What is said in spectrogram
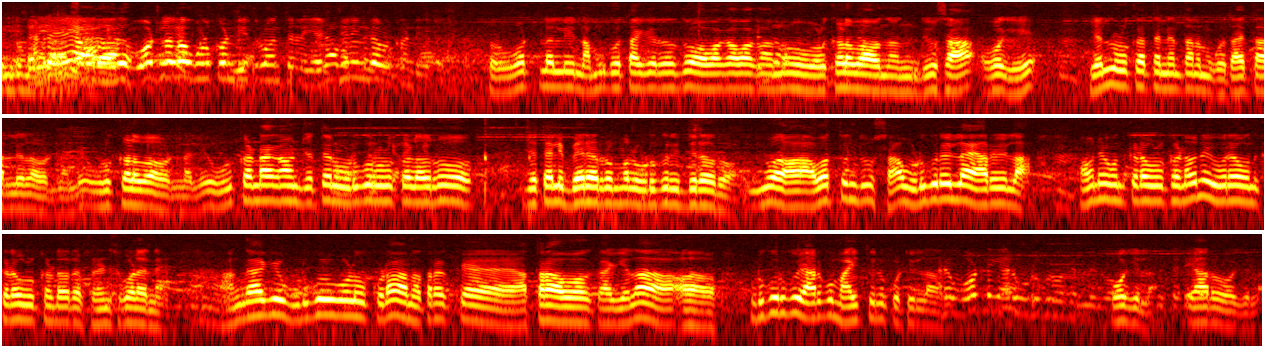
ಒಂದು ಸರ್ ಹೋಟ್ಲಲ್ಲಿ ನಮ್ಗೆ ಗೊತ್ತಾಗಿರೋದು ಅವಾಗವಾಗ ಉಳ್ಕೊಳ್ಳುವ ಒಂದೊಂದು ದಿವಸ ಹೋಗಿ. ಎಲ್ಲಿ ಉಳ್ಕೊತಾನೆ ಅಂತ ನಮ್ಗೆ ಗೊತ್ತಾಯ್ತಾ ಇರಲಿಲ್ಲ ಒಟ್ಟಿನಲ್ಲಿ ಉಳ್ಕೊಳ್ಳುವ ಒಟ್ಟಿನಲ್ಲಿ ಉಳ್ಕೊಂಡಾಗ ಅವ್ನ ಜೊತೆ ಹುಡುಗರು ಉಳ್ಕೊಳ್ಳೋರು ಜೊತೆಯಲ್ಲಿ ಬೇರೆ ರೂಮಲ್ಲಿ ಹುಡುಗರು ಇದ್ದಿರೋರು. ಇವ ಅವತ್ತೊಂದು ದಿವಸ ಹುಡುಗರು ಇಲ್ಲ ಯಾರೂ ಇಲ್ಲ. ಅವನೇ ಒಂದು ಕಡೆ ಉಳ್ಕೊಂಡವನು ಇವರೇ ಒಂದು ಕಡೆ ಉಳ್ಕೊಂಡವ್ರೆ ಫ್ರೆಂಡ್ಸ್ಗಳೇ ಹಂಗಾಗಿ ಹುಡುಗರುಗಳು ಕೂಡ ಅವನ ಹತ್ರಕ್ಕೆ ಹತ್ರ ಹೋಗೋಕ್ಕಾಗಿಲ್ಲ. ಹುಡುಗರಿಗೂ ಯಾರಿಗೂ ಮಾಹಿತಿನೂ ಕೊಟ್ಟಿಲ್ಲ ಹೋಗಿಲ್ಲ. ಯಾರೂ ಹೋಗಿಲ್ಲ.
